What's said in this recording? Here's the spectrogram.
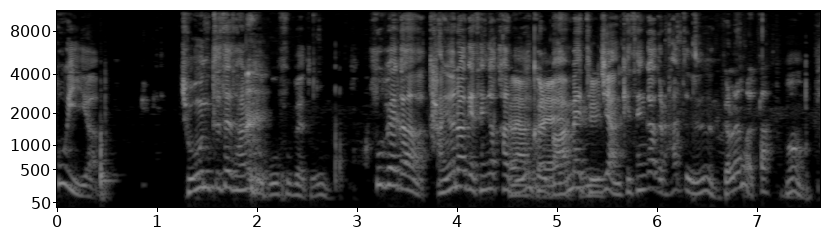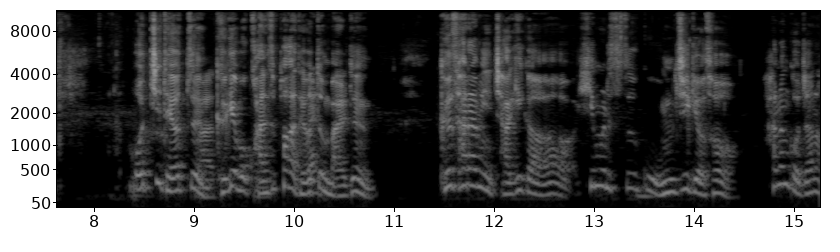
호의야. 좋은 뜻에서 하는 거고 후배도 후배가 당연하게 생각하든 그래, 그걸 그래. 마음에 음. 들지 않게 생각을 하든 별로인 것 같다. 어 어찌 되었든 아, 그게 뭐 관습화가 되었든 말든 그 사람이 자기가 힘을 쓰고 움직여서 하는 거잖아.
